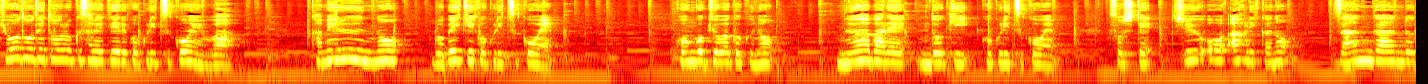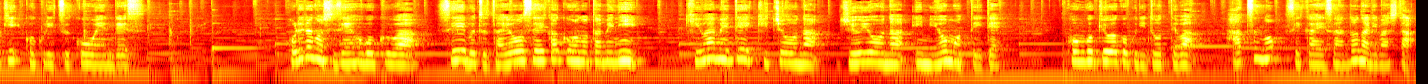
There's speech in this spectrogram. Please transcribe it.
共同で登録されている国立公園はカメルーンのロベケ国立公園コンゴ共和国のヌアバレ・ンドキ国立公園そして中央アフリカのザンガンドキ国立公園です。これらの自然保護区は生物多様性確保のために極めて貴重な重要な意味を持っていてコンゴ共和国にとっては初の世界遺産となりました。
